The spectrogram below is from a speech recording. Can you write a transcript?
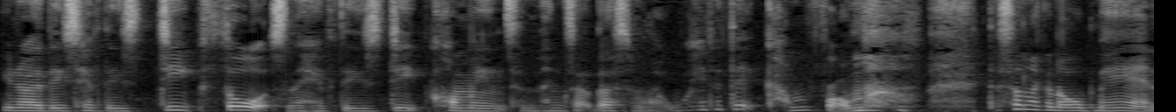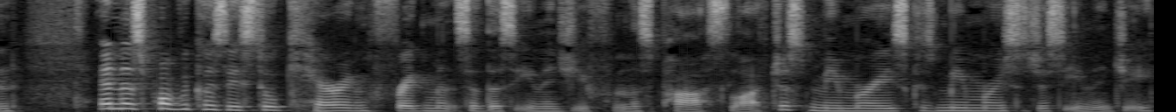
you know, these have these deep thoughts and they have these deep comments and things like this. I'm like, where did that come from? they sound like an old man. And it's probably because they're still carrying fragments of this energy from this past life, just memories, because memories are just energy.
